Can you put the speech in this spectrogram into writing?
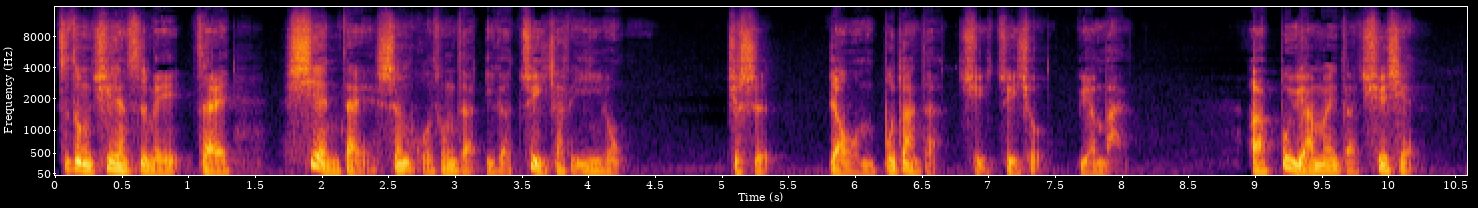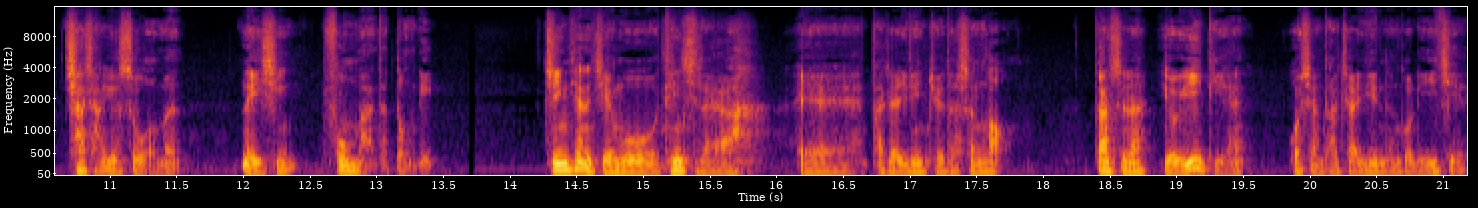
这种曲线之美在现代生活中的一个最佳的应用，就是让我们不断的去追求圆满，而不圆满的缺陷。恰恰又是我们内心丰满的动力。今天的节目听起来啊，哎，大家一定觉得深奥。但是呢，有一点，我想大家一定能够理解：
